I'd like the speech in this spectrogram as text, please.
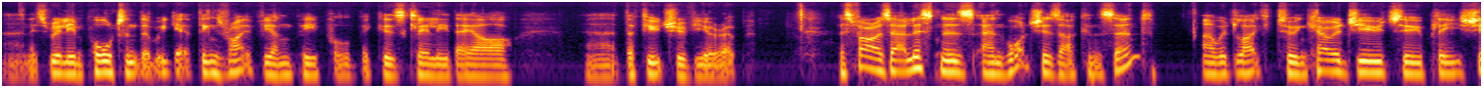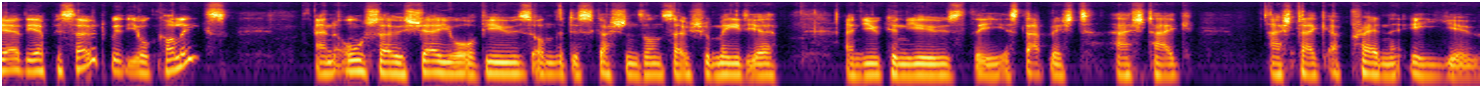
And it's really important that we get things right for young people because clearly they are uh, the future of Europe. As far as our listeners and watchers are concerned, I would like to encourage you to please share the episode with your colleagues and also share your views on the discussions on social media. And you can use the established hashtag, hashtag ApprenEU.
